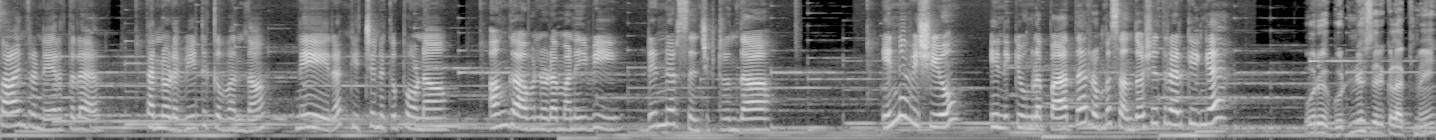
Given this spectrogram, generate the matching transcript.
சாயந்தர நேரத்துல தன்னோட வீட்டுக்கு வந்தான். நேரா கிச்சனுக்கு போனான். அங்க அவனோட மனைவி டின்னர் செஞ்சுக்கிட்டு இருந்தா. என்ன விஷயம்? இன்னைக்கு உங்களை பார்த்தா ரொம்ப சந்தோஷத்துல இருக்கீங்க. ஒரு குட் நியூஸ் இருக்கு லக்ஷ்மி.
